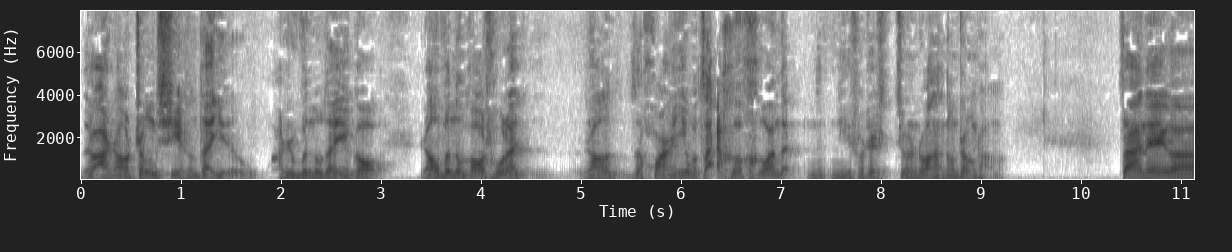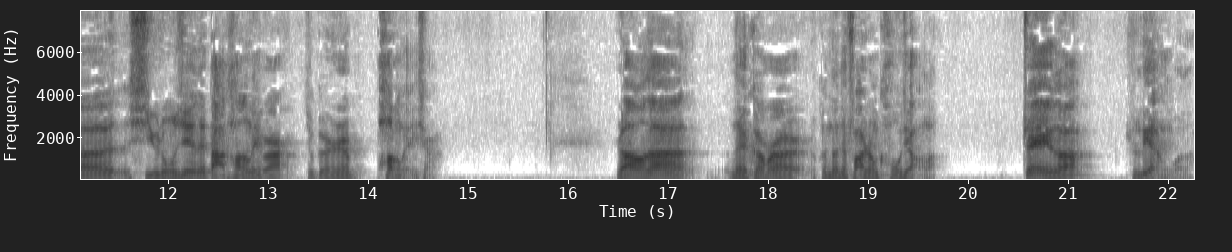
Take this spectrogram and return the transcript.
对吧？然后蒸汽说再一，哇，这温度再一高，然后温度高出来，然后再换上衣服再喝，喝完再那你说这精神状态能正常吗？在那个洗浴中心那大堂里边就跟人碰了一下，然后呢，那哥们儿跟他就发生口角了。这个是练过的，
